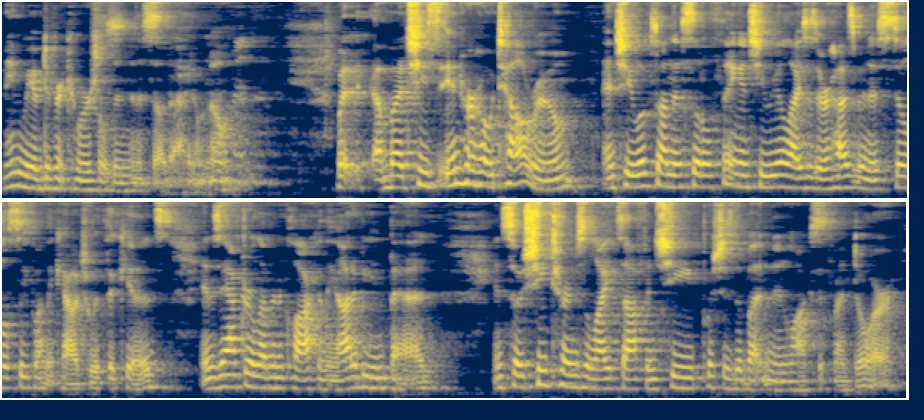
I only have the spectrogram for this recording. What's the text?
Maybe we have different commercials in Minnesota. I don't know. But, but she's in her hotel room and she looks on this little thing and she realizes her husband is still asleep on the couch with the kids. And it's after 11 o'clock and they ought to be in bed. And so she turns the lights off and she pushes the button and locks the front door.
